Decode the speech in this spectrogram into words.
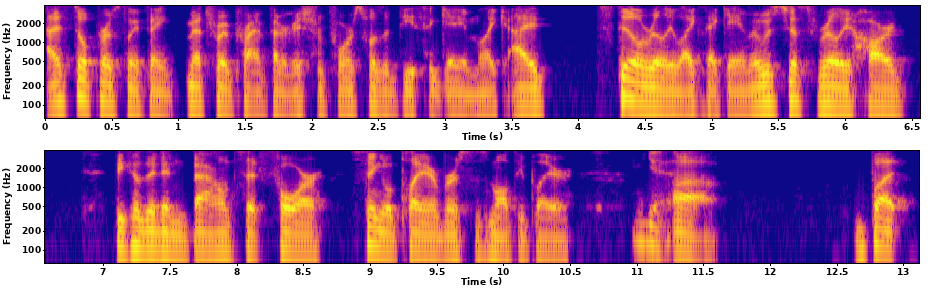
I still personally think Metroid Prime Federation Force was a decent game. Like I still really like that game. It was just really hard because they didn't balance it for single player versus multiplayer. Yeah. Uh, but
